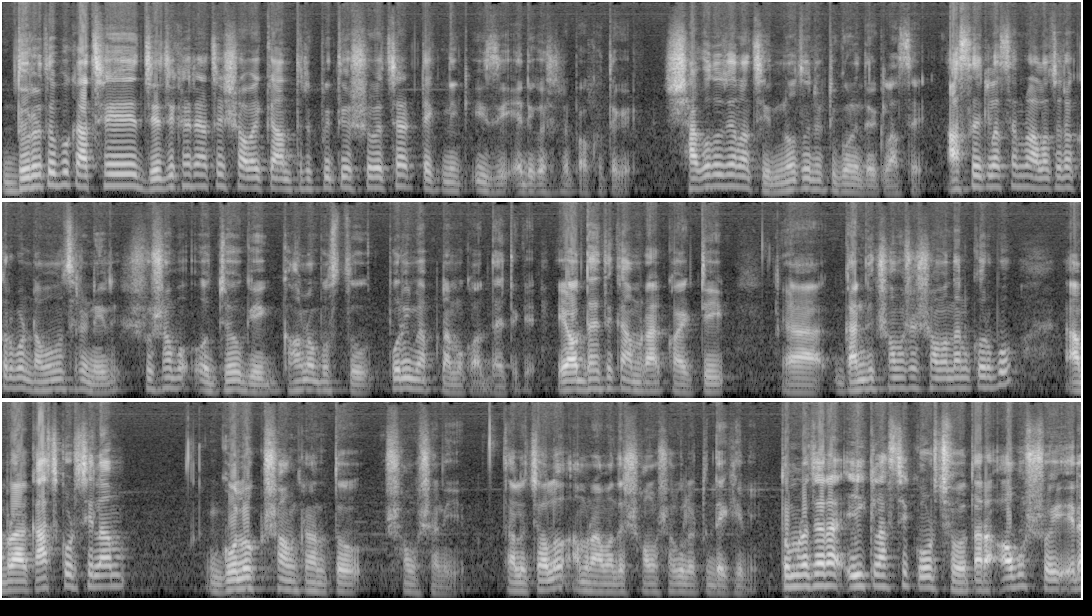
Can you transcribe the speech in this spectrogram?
দূরে তবু কাছে, যে যেখানে আছে, সবাইকে আন্তরিক প্রীতি শুভেচ্ছা। টেকনিক ইজি এডুকেশনের পক্ষ থেকে স্বাগত জানাচ্ছি নতুন একটি গণিতের ক্লাসে। আজকের ক্লাসে আমরা আলোচনা করব নবম শ্রেণির সুষম ও যৌগিক ঘনবস্তু পরিমাপ নামক অধ্যায় থেকে। এই অধ্যায় থেকে আমরা কয়েকটি গাণিতিক সমস্যার সমাধান করব। আমরা কাজ করছিলাম গোলক সংক্রান্ত সমস্যা নিয়ে। তাহলে চলো আমরা আমাদের সমস্যাগুলো একটু দেখে নিই। তোমরা যারা এই ক্লাসটি করছ, তারা অবশ্যই এর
